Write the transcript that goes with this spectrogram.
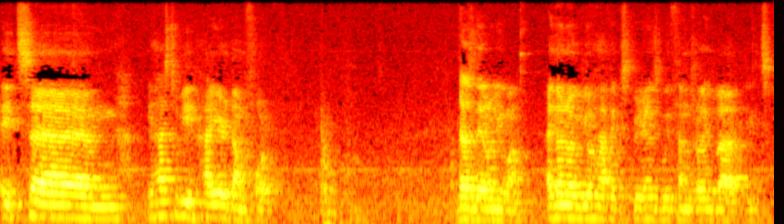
it's um, it has to be higher than four. That's the only one. I don't know if you have experience with Android, but it's,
